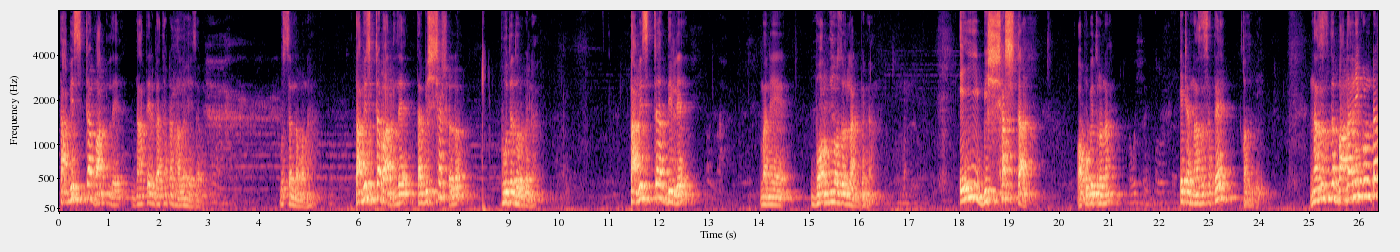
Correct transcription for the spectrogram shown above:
তাবিজটা বাঁধলে দাঁতের ব্যথাটা ভালো হয়ে যাবে। বুঝছেন না মনে হয়? তাবিজটা বাঁধলে তার বিশ্বাস হলো ভূতে ধরবে না। তাবিজটা দিলে মানে বদ নজর লাগবে না। এই বিশ্বাসটা অপবিত্র না? এটা নাজাসাতে কলবি। নাজাসাতে বাদানি কোনটা?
